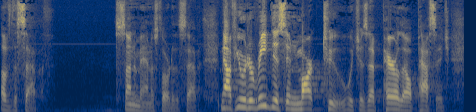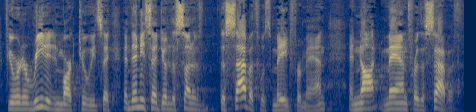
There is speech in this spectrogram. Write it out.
of the Sabbath. Son of Man is Lord of the Sabbath. Now, if you were to read this in Mark 2, which is a parallel passage, if you were to read it in Mark 2, he'd say, And then he said to him, The Son of the Sabbath was made for man, and not man for the Sabbath.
